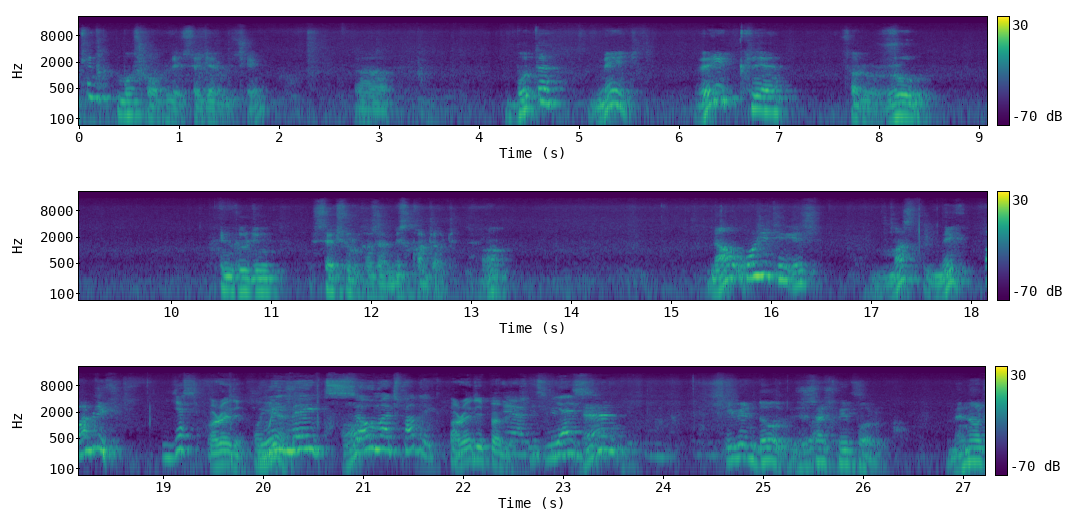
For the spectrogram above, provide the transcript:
think most probably Sajarmuchi, uh, Buddha made very clear sort of rule, including sexual misconduct. Oh. Now, only thing is, must make public. Yes. Already. Oh, we yes. made so oh. much public. Already public. Yeah, yes. And even though such people may not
